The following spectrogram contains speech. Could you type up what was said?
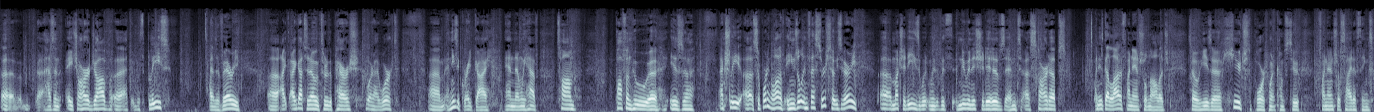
uh, has an HR job uh, at, with police, and a very uh, I, I, got to know him through the parish where I worked, um, and he's a great guy. And then we have Tom Poffin, who is actually uh, supporting a lot of angel investors. So he's very uh, much at ease with, with, with new initiatives and uh, startups, and he's got a lot of financial knowledge. So he's a huge support when it comes to financial side of things.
